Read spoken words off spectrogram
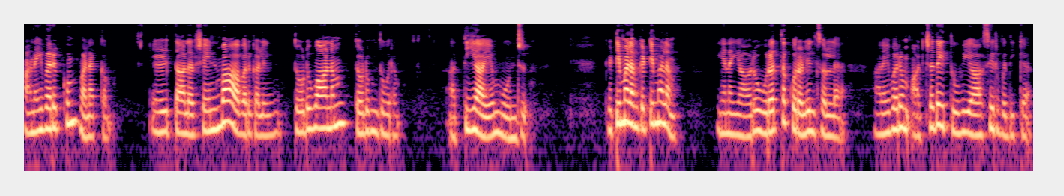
அனைவருக்கும் வணக்கம். எழுத்தாளர் ஷென்பா அவர்களின் தொடுவானம் தொடும் தூரம் அத்தியாயம் ஒன்று. கெட்டிமலம் கெட்டிமலம் என யாரோ உரத்த குரலில் சொல்ல அனைவரும் அச்சதை தூவி ஆசிர்வதிக்க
